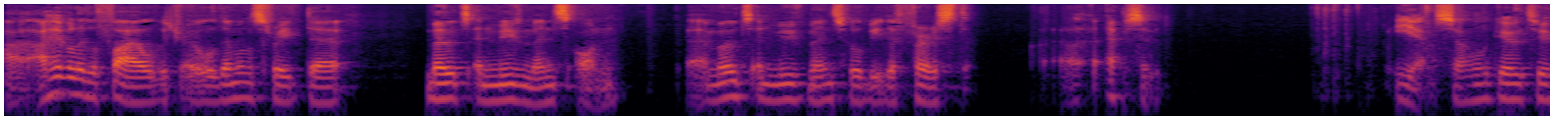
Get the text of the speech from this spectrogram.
I have a little file which I will demonstrate the modes and movements on. Uh, modes and movements will be the first uh, episode. Yeah, so I'll go to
